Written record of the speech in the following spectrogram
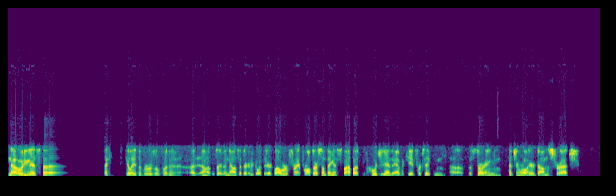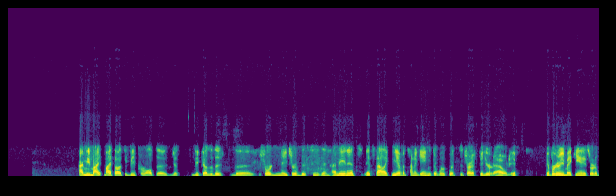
Now, who do you guys speculate the Brewers will put in? I don't know if already announced that they're going to go with Eric Lauer or Frank Peralta or something in spot, but who would you guys advocate for taking uh, the starting pitching role here down the stretch? I mean, my, my thoughts would be Peralta just because of the the shortened nature of this season. I mean, it's it's not like we have a ton of games to work with to try to figure it out. If if we're going to be making any sort of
